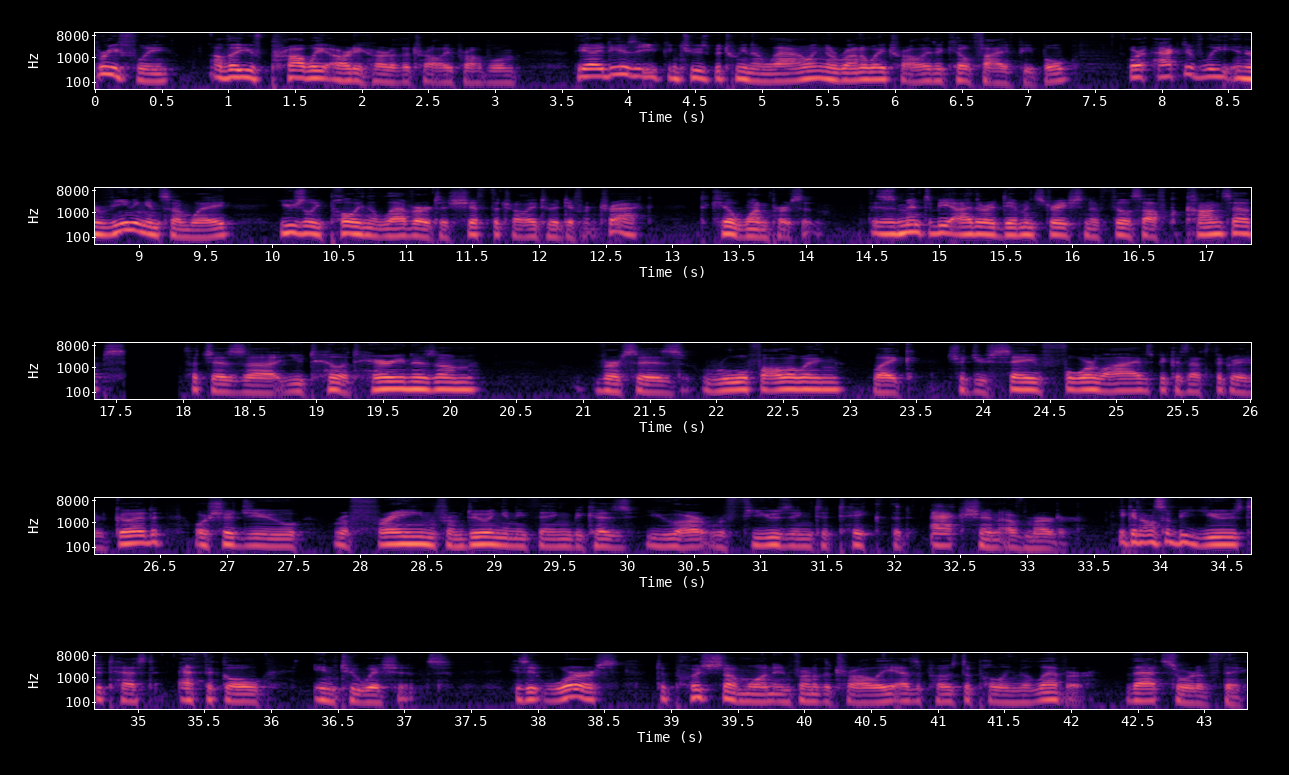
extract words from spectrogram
Briefly, although you've probably already heard of the trolley problem, the idea is that you can choose between allowing a runaway trolley to kill five people or actively intervening in some way, usually pulling a lever to shift the trolley to a different track, to kill one person. This is meant to be either a demonstration of philosophical concepts, such as uh, utilitarianism versus rule following, like should you save four lives because that's the greater good, or should you refrain from doing anything because you are refusing to take the action of murder? It can also be used to test ethical intuitions. Is it worse to push someone in front of the trolley as opposed to pulling the lever? That sort of thing.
